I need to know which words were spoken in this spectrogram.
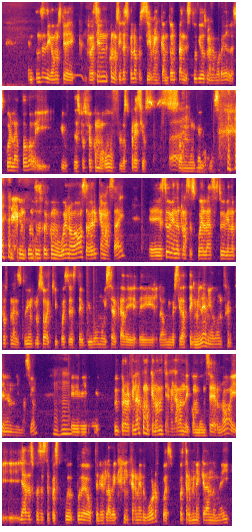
Entonces, digamos que recién conocí la escuela, pues sí, me encantó el plan de estudios, me enamoré de la escuela, todo, y, después fue como, uff, los precios son muy altos. Entonces fue como, bueno, vamos a ver qué más hay. Eh, estuve viendo otras escuelas, estuve viendo otros planes de estudio, incluso aquí, pues, este, vivo muy cerca de, de la Universidad Tecmilenio, donde tienen animación. eh, pero al final como que no me terminaban de convencer, ¿no? Y ya después, este, pues, pude, obtener la beca en Internet World, pues, pues terminé quedándome ahí.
